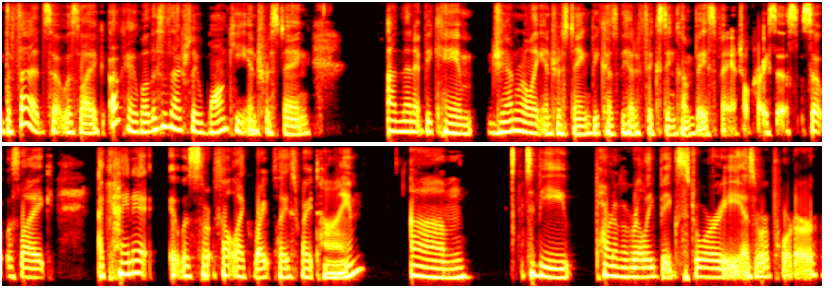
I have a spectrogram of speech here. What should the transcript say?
the Fed. So it was like, okay, well, this is actually wonky interesting. And then it became generally interesting because we had a fixed income based financial crisis. So it was like, I kind of, it was sort of felt like right place, right time um, to be part of a really big story as a reporter,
